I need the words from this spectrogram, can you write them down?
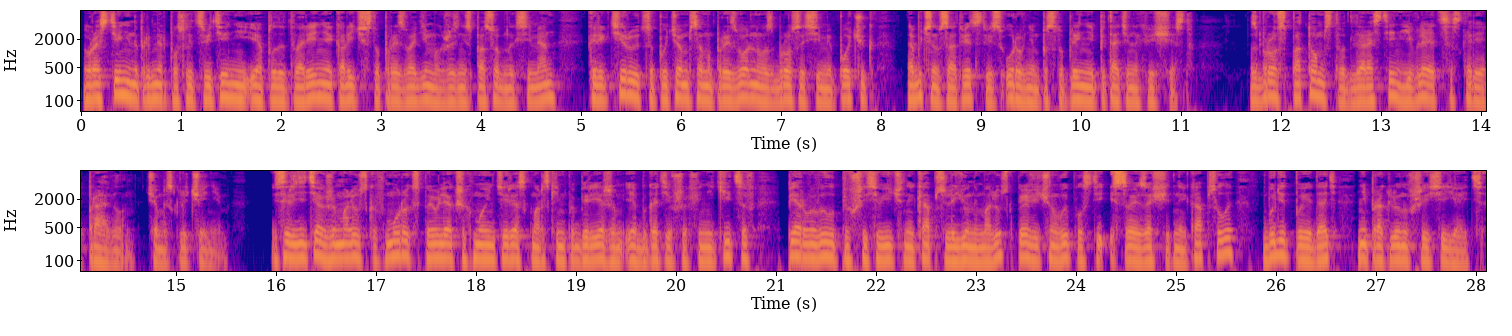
У растений, например, после цветения и оплодотворения количество производимых жизнеспособных семян корректируется путем самопроизвольного сброса семипочек, обычно в соответствии с уровнем поступления питательных веществ. Сброс потомства для растений является скорее правилом, чем исключением – и среди тех же моллюсков мурекс, привлекших мой интерес к морским побережьям и обогативших финикийцев, первый вылупившийся в яичной капсуле юный моллюск, прежде чем выползти из своей защитной капсулы, будет поедать непроклюнувшиеся яйца,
